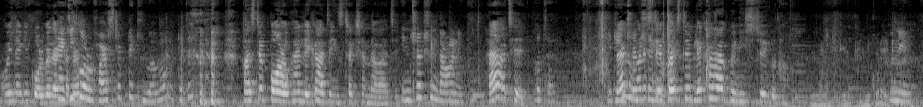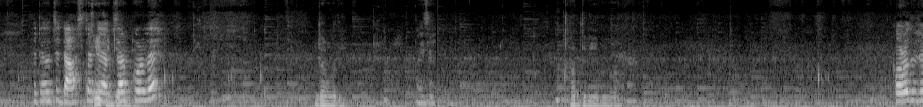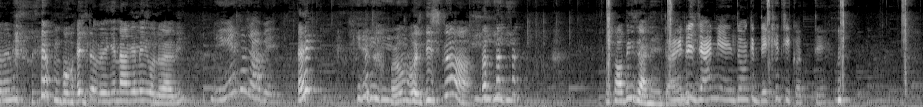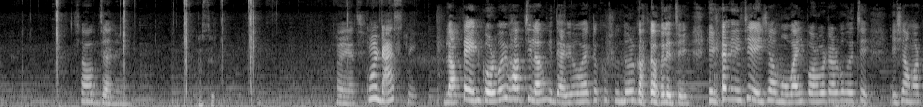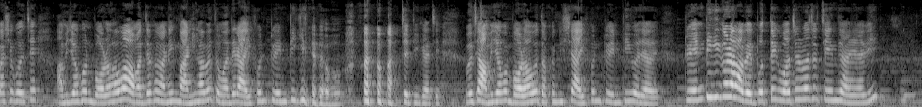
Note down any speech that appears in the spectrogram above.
ওই নাকি করবে হ্যাঁ দেখা কি যাক। করব? ফার্স্ট স্টেপটা কি বাবা এটাতে? ফার্স্টে পর ওখানে লেখা আছে ইনস্ট্রাকশন দেওয়া আছে। ইনস্ট্রাকশন দেওয়া নেই। হ্যাঁ আছে। কোথায়? দেখ ওখানে স্টেপ বাই স্টেপ লেখা রাখবে নিশ্চয়ই কোথাও। এটা ক্লিন করে নেই এটা হচ্ছে ডাস্টটাকে অ্যাবজর্ব করবে। এটা আমাকে ওই যে। হাত দিবি আমি করো দুজনে মিলে মোবাইলটা ভেঙে না গেলেই হলো অ্যাবি ভেঙে তো যাবে। এই? বলিস না? সবই জানে এটা। আমি তো জানি আমি তোমাকে দেখেছি করতে। সব জানে। আস্তে হয়ে গেছে। কোনো ডাস্ট নেই। ব্লগটা এন্ড করবোই ভাবছিলাম কিন্তু অ্যাবি বাবা একটা খুব সুন্দর কথা বলেছে। এখানে এসে এইসব মোবাইল পর্ব টর্ব হয়েছে এসে আমার পাশে বলছে আমি যখন বড় হব আমার যখন অনেক মানি হবে তোমাদের আইফোন টোয়েন্টি কিনে দেবো। আচ্ছা ঠিক আছে। বলছে আমি যখন বড় হব তখন নিশ্চয়ই আইফোন টোয়েন্টি হয়ে যাবে। টোয়েন্টি কি করে হবে? প্রত্যেক বছর বছর চেঞ্জ হয় অ্যাবি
